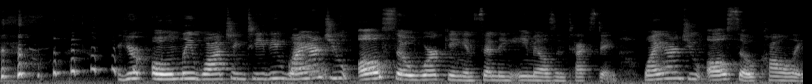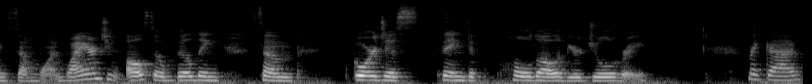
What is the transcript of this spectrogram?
You're only watching TV. Why aren't you also working and sending emails and texting? Why aren't you also calling someone? Why aren't you also building some gorgeous thing to hold all of your jewelry? My God,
